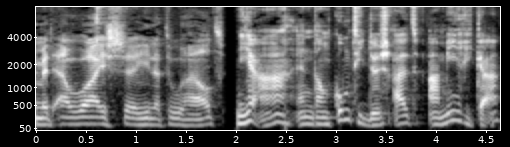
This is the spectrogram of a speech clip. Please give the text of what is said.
met LY's uh, hier naartoe haalt. Ja, en dan komt hij dus uit Amerika.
